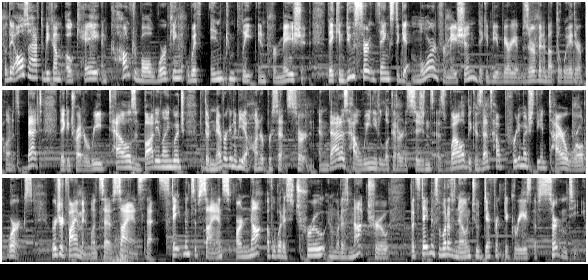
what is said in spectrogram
but they also have to become okay and comfortable working with incomplete information. They can do certain things to get more information. They can be very observant about the the way their opponents bet, they can try to read tells and body language, but they're never gonna be 100% certain. And that is how we need to look at our decisions as well, because that's how pretty much the entire world works. Richard Feynman once said of science that statements of science are not of what is true and what is not true, but statements of what is known to different degrees of certainty.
